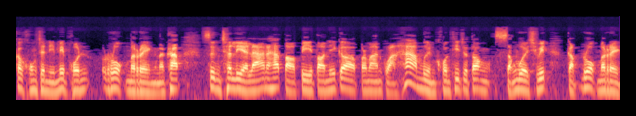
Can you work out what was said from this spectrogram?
ก็คงจะหนีไม่พ้นโรคมะเร็งนะครับ ซึ่งเฉลี่ยแล้วนะฮะต่อปีตอนนี้ก็ประมาณกว่า 50,000 คนที่จะต้องสังเวยชีวิตกับโรคมะเร็ง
